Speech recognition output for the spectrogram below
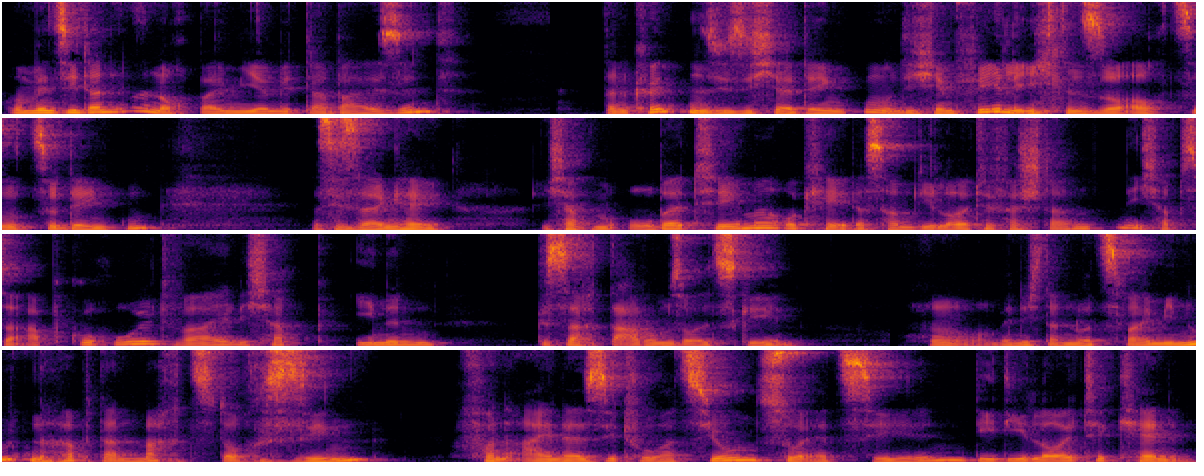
Und wenn sie dann immer noch bei mir mit dabei sind, dann könnten sie sich ja denken, und ich empfehle ihnen so auch so zu denken, dass sie sagen, hey, ich habe ein Oberthema, okay, das haben die Leute verstanden, ich habe sie abgeholt, weil ich habe ihnen gesagt, darum soll es gehen. Hm, wenn ich dann nur zwei Minuten habe, dann macht es doch Sinn, von einer Situation zu erzählen, die die Leute kennen.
